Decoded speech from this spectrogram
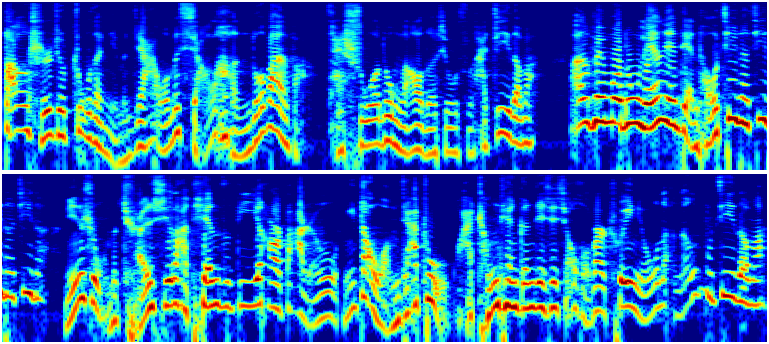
当时就住在你们家，我们想了很多办法，才说动了奥德修斯，还记得吗？安菲莫东连连点头，记得，记得，记得。您是我们全希腊天字第一号大人物，您到我们家住，我还成天跟这些小伙伴吹牛呢，能不记得吗？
